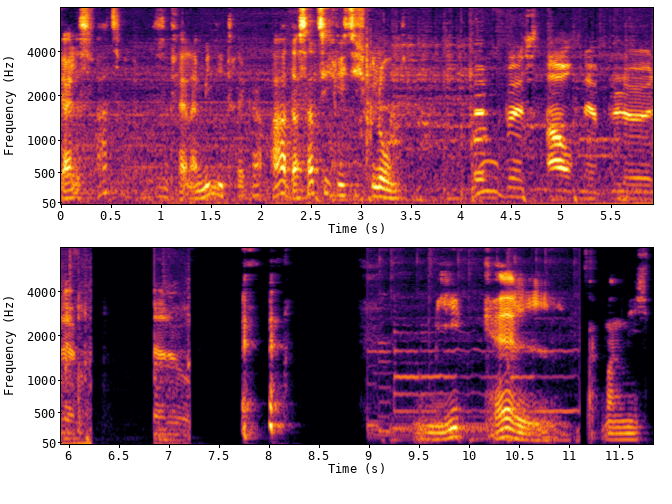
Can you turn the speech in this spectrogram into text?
Geiles Fahrzeug. Das ist ein kleiner Mini-Trecker. Ah, das hat sich richtig gelohnt. Du bist auch eine blöde du. Mikkel. Sagt man nicht.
